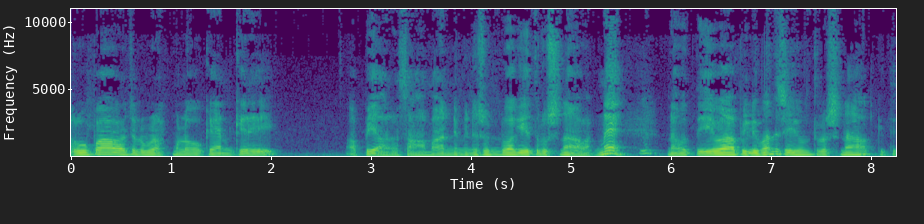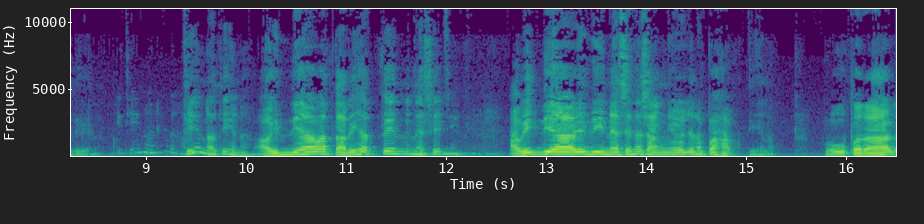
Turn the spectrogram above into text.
රූපාවචර බ්‍රහ්මලෝකයන් කෙරෙහි අපේ අර සාමාන්‍ය මිනිසුන්ට වගේ තෘෂ්ණාවක් නෑ නමුත් ඒවා පිළිබඳ සයුම් තෘෂ්ණාවක් ඉතිරි වෙන. තියෙන තියෙන අවිද්‍යාවත් අරිහත්වයෙන්නේ නැසෙන්නේ. අවිද්‍යාවදී නැසෙන සංයෝජන පහක් තියෙන. රූපරාග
